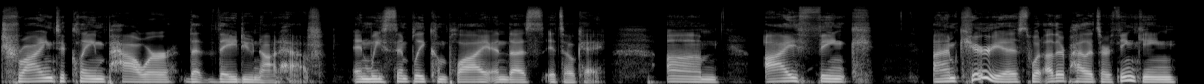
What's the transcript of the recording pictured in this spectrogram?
trying to claim power that they do not have. And we simply comply, and thus it's okay. Um, I think I'm curious what other pilots are thinking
